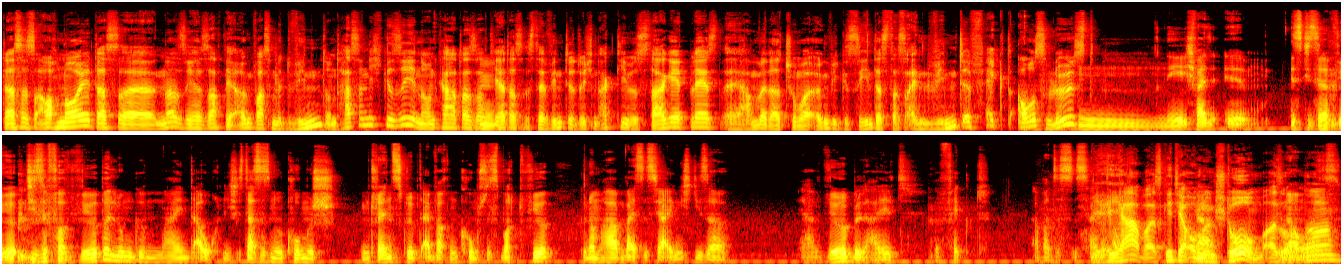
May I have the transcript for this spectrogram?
Das ist auch neu, dass äh, ne, sie sagt ja irgendwas mit Wind und hast du nicht gesehen. Und Carter sagt, mhm. ja, das ist der Wind, der durch ein aktives Stargate bläst. Äh, haben wir das schon mal irgendwie gesehen, dass das einen Windeffekt auslöst? Mm, nee, ich weiß, äh, ist dieser diese Verwirbelung gemeint auch nicht. Das ist nur komisch im Transkript einfach ein komisches Wort für genommen haben, weil es ist ja eigentlich dieser ja, Wirbel halt Effekt. Aber das ist halt. Ja, ja aber es geht ja um ja, einen Sturm. Also, genau, ne?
